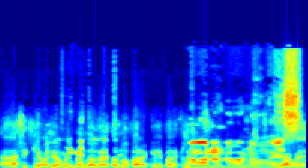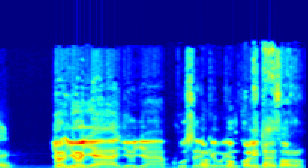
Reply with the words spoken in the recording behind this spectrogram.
Ah sí le vas a ir aumentando el reto no para que para que no no no no es... yo yo ya yo ya puse con, que voy con colita de zorro.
